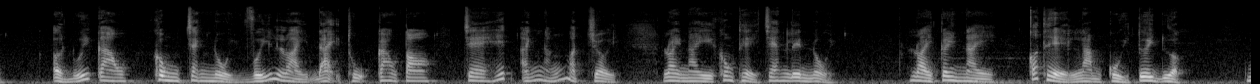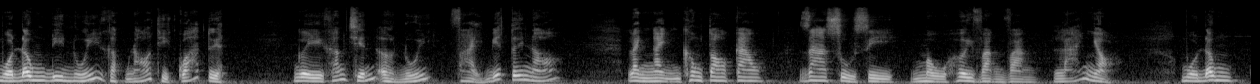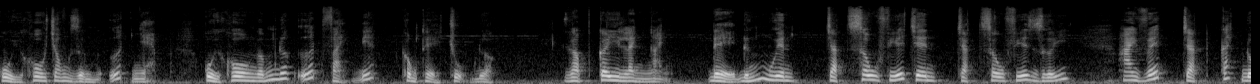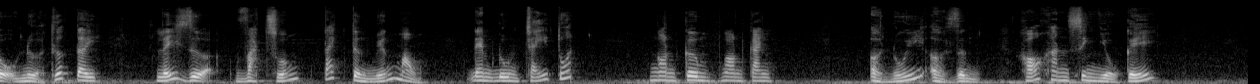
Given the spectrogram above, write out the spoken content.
Ở núi cao không tranh nổi với loài đại thụ cao to, che hết ánh nắng mặt trời. Loài này không thể chen lên nổi. Loài cây này có thể làm củi tươi được. Mùa đông đi núi gặp nó thì quá tuyệt. Người kháng chiến ở núi phải biết tới nó. Lành ngạnh không to cao, da xù xì, màu hơi vàng vàng, lá nhỏ. Mùa đông củi khô trong rừng ướt nhẹp, củi khô ngấm nước ướt phải biết không thể trụm được. Gặp cây lành ngạnh để đứng nguyên, chặt sâu phía trên, chặt sâu phía dưới. Hai vết chặt cách độ nửa thước tây, lấy dựa vạt xuống tách từng miếng mỏng, đem đun cháy tuốt. Ngon cơm, ngon canh. Ở núi, ở rừng, khó khăn sinh nhiều kế.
